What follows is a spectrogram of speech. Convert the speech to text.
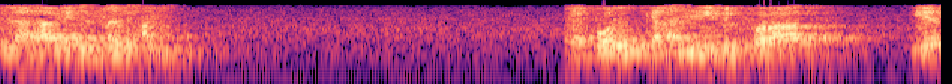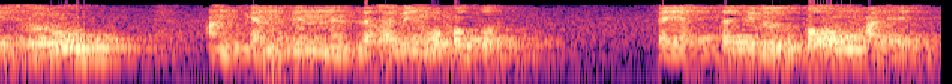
إلى هذه الملحمة ويقول كأني بالفرات يسهر عن كنز من ذهب وفضة. فيقتتل القوم عليه.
